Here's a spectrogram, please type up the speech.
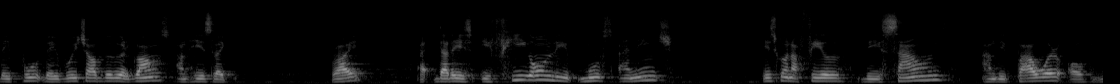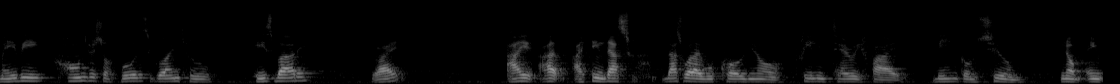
They pull, they reach out their guns, and he's like, right? Uh, that is, if he only moves an inch, he's gonna feel the sound and the power of maybe hundreds of bullets going through his body, right? I, I, I think that's, that's what I would call, you know, feeling terrified, being consumed. You know, in,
